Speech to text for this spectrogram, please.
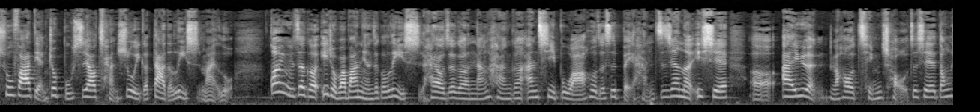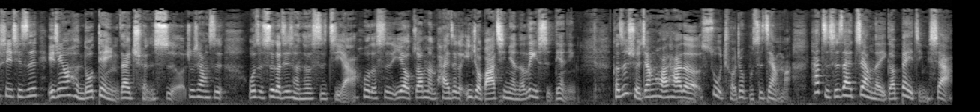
出发点就不是要阐述一个大的历史脉络。关于这个一九八八年这个历史，还有这个南韩跟安气部啊，或者是北韩之间的一些呃哀怨，然后情仇这些东西，其实已经有很多电影在诠释了。就像是我只是个计程车司机啊，或者是也有专门拍这个一九八七年的历史电影。可是雪江花他的诉求就不是这样嘛，他只是在这样的一个背景下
